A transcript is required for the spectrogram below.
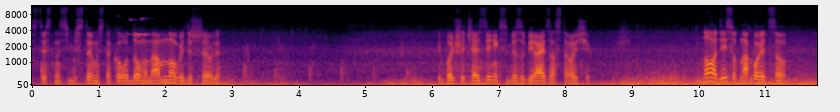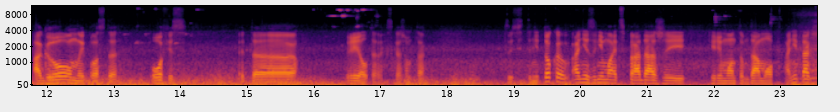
Естественно, себестоимость такого дома намного дешевле. И большую часть денег себе забирает застройщик. Но здесь вот находится огромный просто офис. Это риэлторы, скажем так. То есть это не только они занимаются продажей и ремонтом домов, они также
